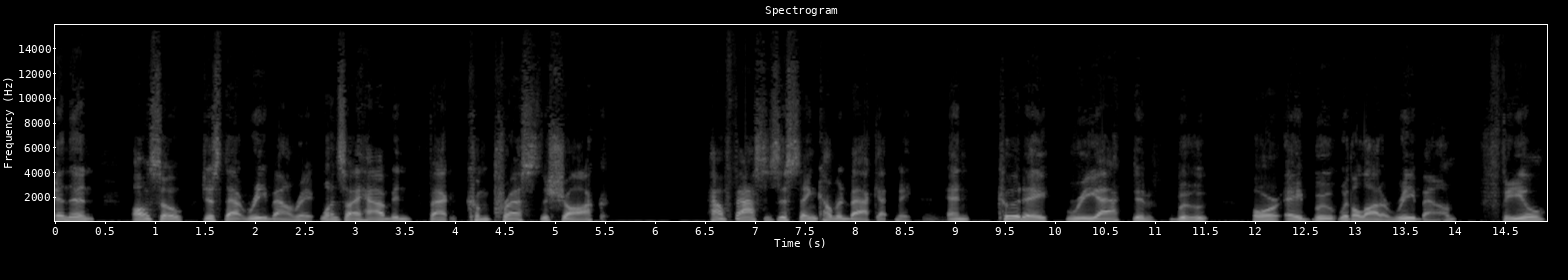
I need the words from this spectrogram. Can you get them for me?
And then also just that rebound rate. Once I have, in fact, compressed the shock, how fast is this thing coming back at me? Hmm. And could a reactive boot or a boot with a lot of rebound feel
